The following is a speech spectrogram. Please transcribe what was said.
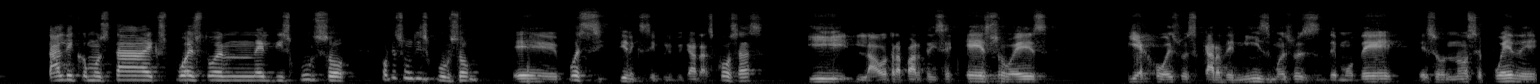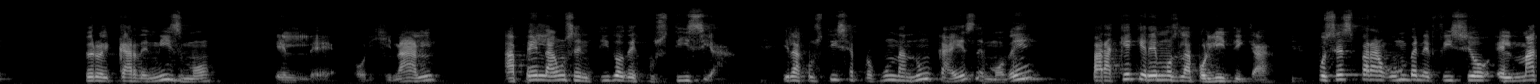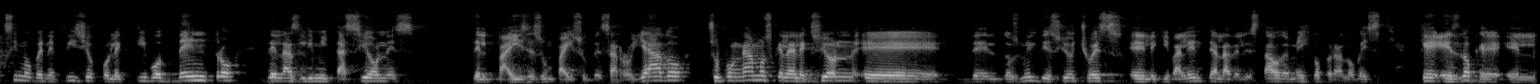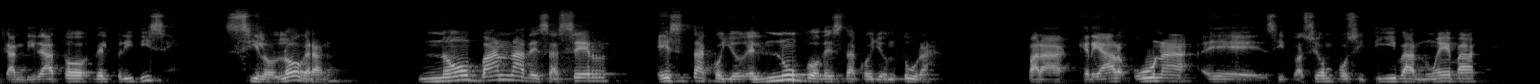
tal y como está expuesto en el discurso, porque es un discurso, eh, pues tiene que simplificar las cosas y la otra parte dice, eso es viejo, eso es cardenismo, eso es de modé, eso no se puede. Pero el cardenismo, el eh, original, apela a un sentido de justicia y la justicia profunda nunca es de modé. ¿Para qué queremos la política? Pues es para un beneficio, el máximo beneficio colectivo dentro de las limitaciones del país. Es un país subdesarrollado. Supongamos que la elección eh, del 2018 es el equivalente a la del Estado de México, pero a lo bestia, que es lo que el candidato del PRI dice. Si lo logran, no van a deshacer esta, el nudo de esta coyuntura para crear una eh, situación positiva, nueva,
